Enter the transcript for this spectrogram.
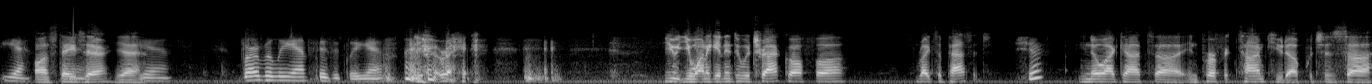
Yeah. On stage yeah. there. Yeah. Yeah. Verbally and physically, yes. yeah, right. you you want to get into a track off uh, Writes of Passage? Sure. You know, I got uh, In Perfect Time queued up, which is uh,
